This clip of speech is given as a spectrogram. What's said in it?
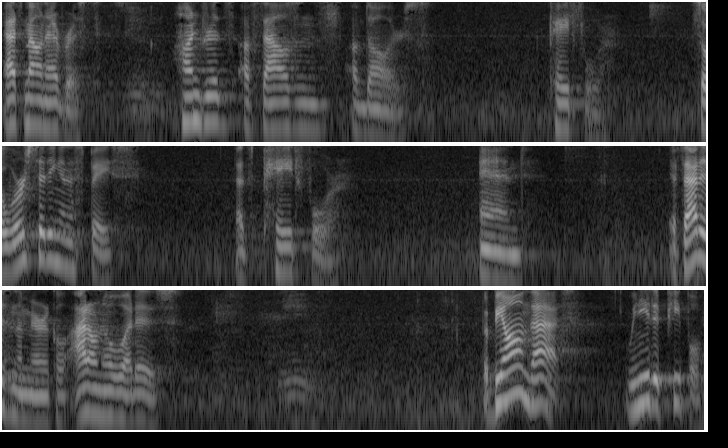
that's Mount Everest. Hundreds of thousands of dollars paid for. So we're sitting in a space that's paid for. And if that isn't a miracle, I don't know what is. But beyond that, we needed people.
